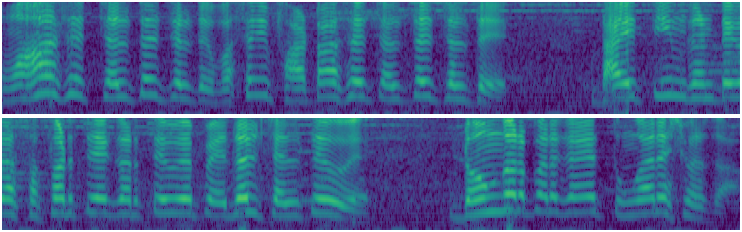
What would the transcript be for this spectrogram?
वहाँ से चलते चलते, वसई फाटा से चलते चलते, ढाई तीन घंटे का सफ़र तय करते हुए, पैदल चलते हुए डोंगर पर गए तुंगारेश्वर का।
